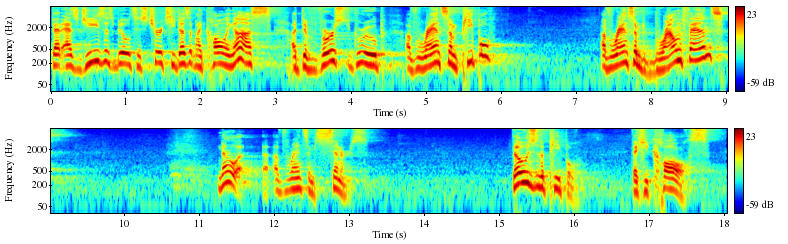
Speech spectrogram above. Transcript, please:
that as Jesus builds his church, he does it by calling us a diverse group of ransomed people, of ransomed Brown fans. No, uh, uh, of ransomed sinners. Those are the people that he calls.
